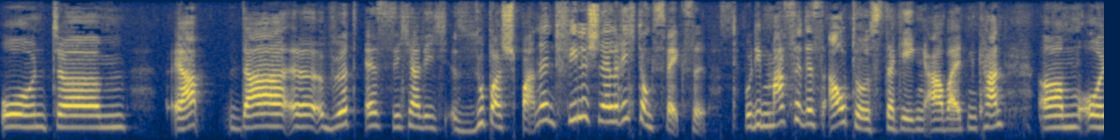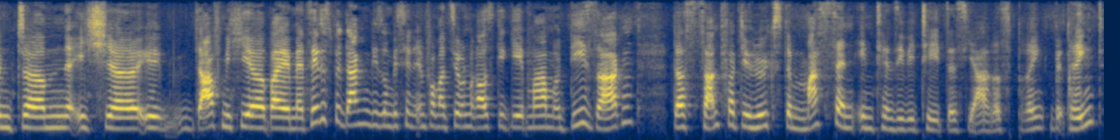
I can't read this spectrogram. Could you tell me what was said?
Und ähm, ja, da äh, wird es sicherlich super spannend. Viele schnelle Richtungswechsel, wo die Masse des Autos dagegen arbeiten kann. Ähm, und ähm, ich äh, darf mich hier bei Mercedes bedanken, die so ein bisschen Informationen rausgegeben haben. Und die sagen, dass Zandvoort die höchste Massenintensivität des Jahres bringt.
